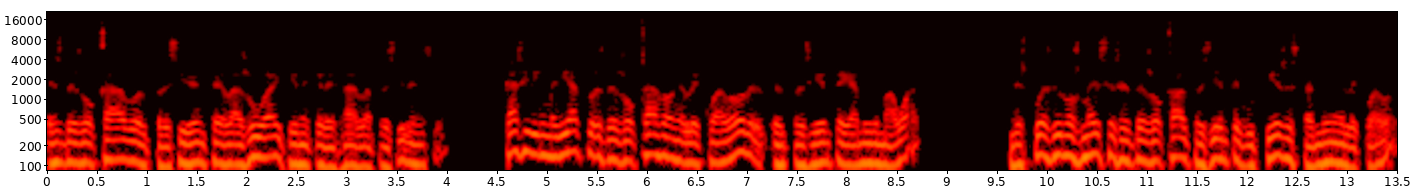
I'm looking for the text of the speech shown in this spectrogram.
es derrocado el presidente de la Rúa y tiene que dejar la presidencia. Casi de inmediato es derrocado en el Ecuador el, presidente Yamil Mawad, Después de unos meses es derrocado el presidente Gutiérrez también en el Ecuador.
